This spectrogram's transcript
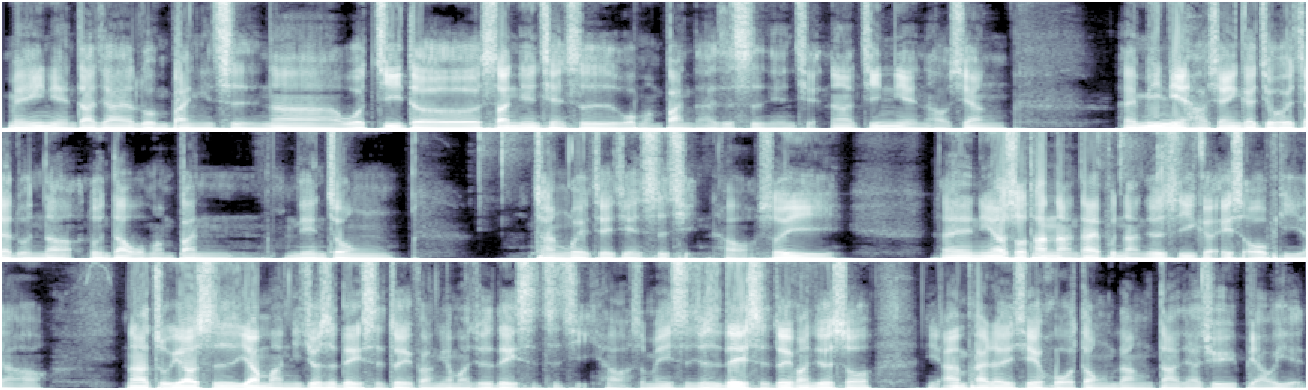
每一年大家轮办一次。那我记得三年前是我们办的，还是四年前？那今年好像。哎，明年好像应该就会再轮到轮到我们办年终参会这件事情。好，所以，哎，你要说它难，它也不难，就是一个 SOP 啦。哦，那主要是要么你就是累死对方，要么就是累死自己。好，什么意思？就是累死对方，就是说你安排了一些活动让大家去表演。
